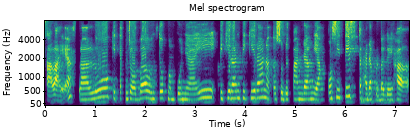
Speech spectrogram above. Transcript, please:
salah ya. Lalu kita coba untuk mempunyai pikiran-pikiran atau sudut pandang yang positif terhadap berbagai hal.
